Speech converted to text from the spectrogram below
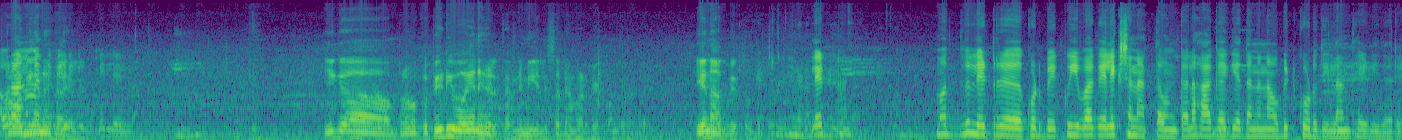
ಅವರ ಅನುಮತಿ ಇಲ್ಲ ಇಲ್ಲ ಈಗ ಪ್ರಮುಖ ಪಿ ಡಿ ಒ ಏನು ಹೇಳ್ತಾರೆ ನಿಮಗೆ ಇಲ್ಲಿ ಸಭೆ ಮಾಡಬೇಕು ಅಂತ ಹೇಳಿದ್ರೆ? ಏನಾಗಬೇಕು ಅಂತ ಲೆಟ್ ಮೊದಲು ಲೆಟ್ರ್ ಕೊಡಬೇಕು ಇವಾಗ ಎಲೆಕ್ಷನ್ ಆಗ್ತಾ ಉಂಟಲ್ಲ ಹಾಗಾಗಿ ಅದನ್ನು ನಾವು ಬಿಟ್ಕೊಡೋದಿಲ್ಲ ಅಂತ ಹೇಳಿದ್ದಾರೆ.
